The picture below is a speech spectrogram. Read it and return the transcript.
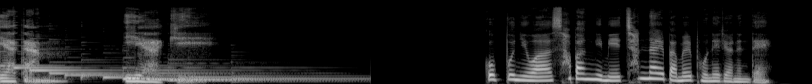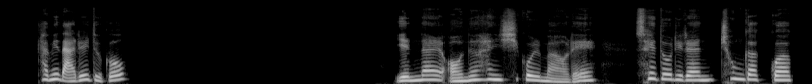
야담 이야기 꽃분이와 서방님이 첫날 밤을 보내려는데 감히 나를 두고 옛날 어느 한 시골 마을에 쇠돌이란 총각과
